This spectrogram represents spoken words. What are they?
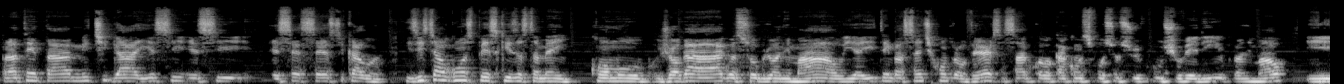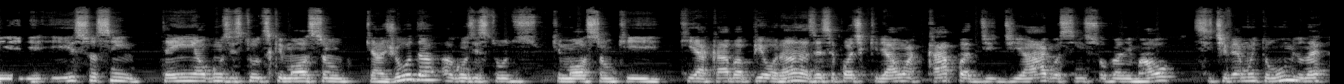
para tentar mitigar esse, esse, esse excesso de calor. Existem algumas pesquisas também, como jogar água sobre o animal, e aí tem bastante controvérsia, sabe? Colocar como se fosse um chuveirinho para o animal, e, e, isso, assim, tem alguns estudos que mostram que ajuda, alguns estudos que mostram que, que acaba piorando. Às vezes você pode criar uma capa de, de água assim sobre o animal, se tiver muito úmido, né?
